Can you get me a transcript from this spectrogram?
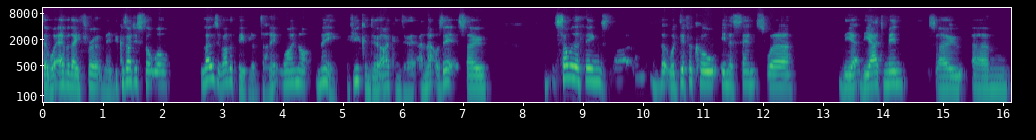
that whatever they threw at me, because I just thought, well, loads of other people have done it. Why not me? If you can do it, I can do it. And that was it. So some of the things that were difficult in a sense were the the admin. So um,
